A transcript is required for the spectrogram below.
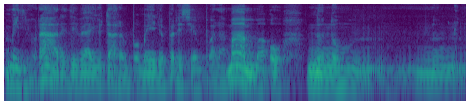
migliorare, devi aiutare un po' meglio per esempio la mamma o non, non, non,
